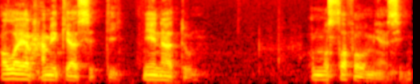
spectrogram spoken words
الله يرحمك يا ستي نيناتون أم مصطفى وأم ياسين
